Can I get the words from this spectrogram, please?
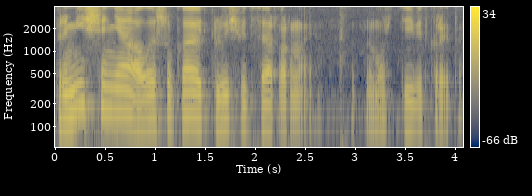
приміщення, але шукають ключ від серверної. Не можуть її відкрити.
